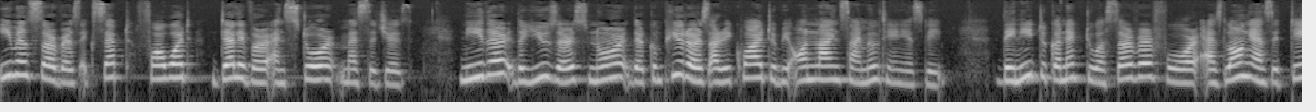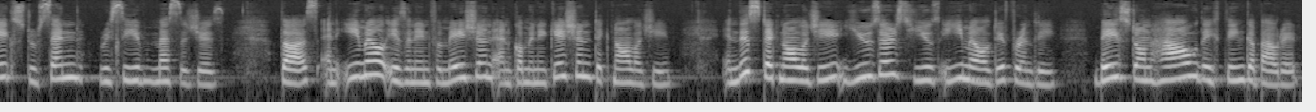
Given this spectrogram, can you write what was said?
Email servers accept, forward, deliver, and store messages. Neither the users nor their computers are required to be online simultaneously. They need to connect to a server for as long as it takes to send receive messages. Thus, an email is an information and communication technology. In this technology, users use email differently based on how they think about it.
